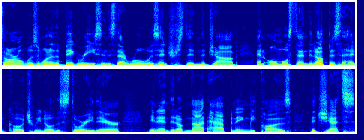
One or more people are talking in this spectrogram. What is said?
Darnold was one of the big reasons that Rhule was interested in the job and almost ended up as the head coach. We know the story there. It ended up not happening because the Jets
